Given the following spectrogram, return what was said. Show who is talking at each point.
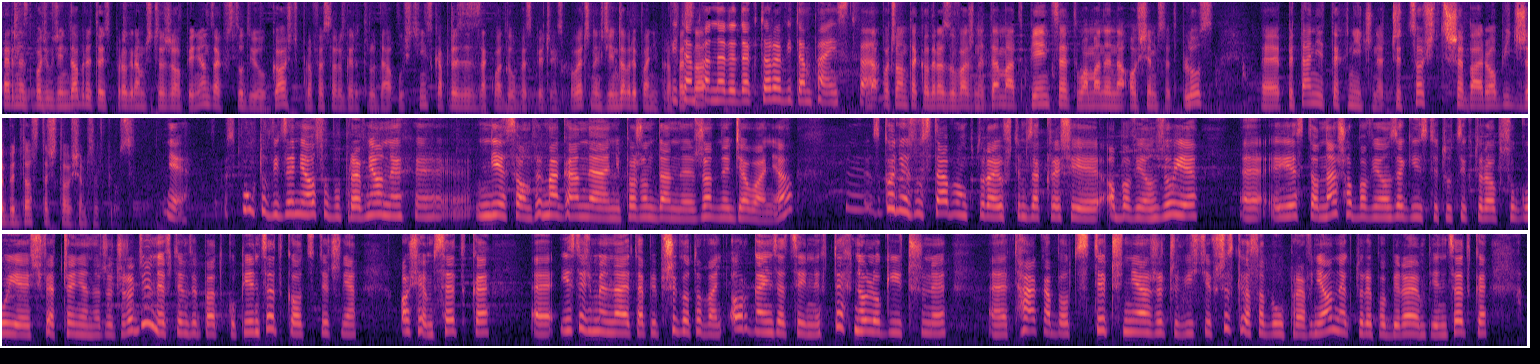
Speaker 1: Ernest Bodziuk, dzień dobry. To jest program Szczerze o Pieniądzach. W studiu gość, profesor Gertruda Uścińska, prezes Zakładu Ubezpieczeń Społecznych. Dzień dobry pani profesor.
Speaker 2: Witam pana redaktora, witam państwa.
Speaker 1: Na początek od razu ważny temat. 500 łamane na 800 plus. E, Pytanie techniczne. Czy coś trzeba robić, żeby dostać to 800 plus?
Speaker 2: Nie. Z punktu widzenia osób uprawnionych e, nie są wymagane ani pożądane żadne działania. E, Zgodnie z ustawą, która już w tym zakresie obowiązuje, jest to nasz obowiązek instytucji, która obsługuje świadczenia na rzecz rodziny, w tym wypadku 500 od stycznia 800. E, Jesteśmy na etapie przygotowań organizacyjnych, technologicznych, e, tak aby od stycznia rzeczywiście wszystkie osoby uprawnione, które pobierają 500,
